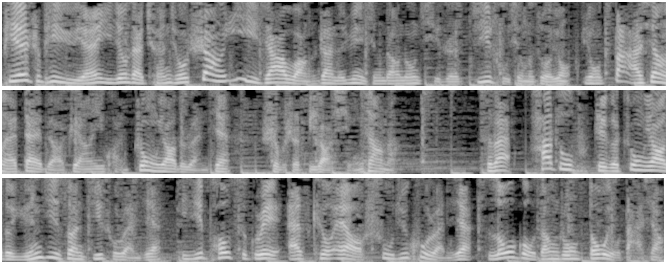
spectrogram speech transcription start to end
PHP 语言已经在全球上亿家网站的运行当中起着基础性的作用。用大象来代表这样一款重要的软件，是不是比较形象呢？此外，Hadoop 这个重要的云计算基础软件，以及 PostgreSQL 数据库软件 logo 当中都有大象。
